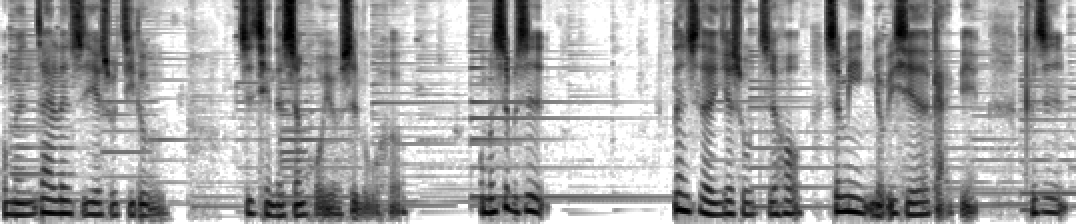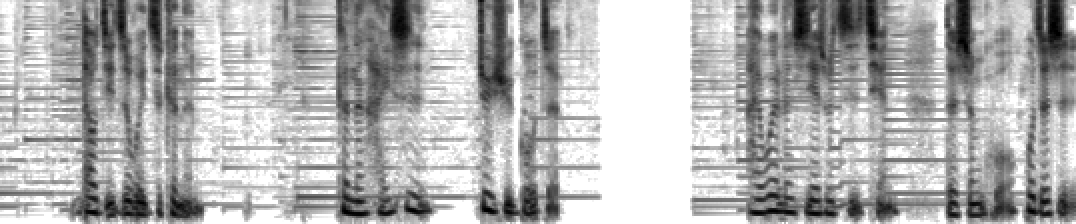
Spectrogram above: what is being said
我们在认识耶稣基督之前的生活又是如何，我们是不是认识了耶稣之后？生命有一些改变，可是到截至为止，可能可能还是继续过着还未认识耶稣之前的生活，或者是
